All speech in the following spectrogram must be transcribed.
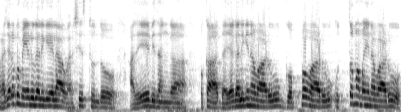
ప్రజలకు మేలు కలిగేలా వర్షిస్తుందో అదేవిధంగా ఒక దయగలిగిన వాడు గొప్పవాడు ఉత్తమమైన వాడు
